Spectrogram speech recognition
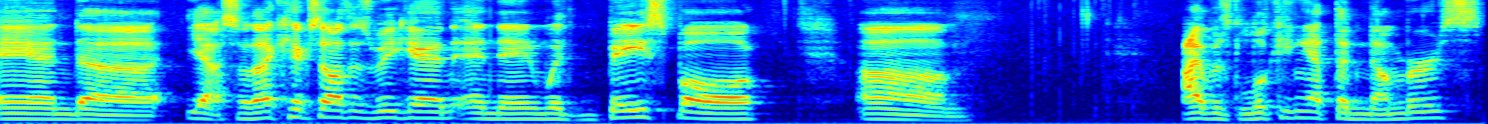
and uh, yeah, so that kicks off this weekend, and then with baseball, um, I was looking at the numbers.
